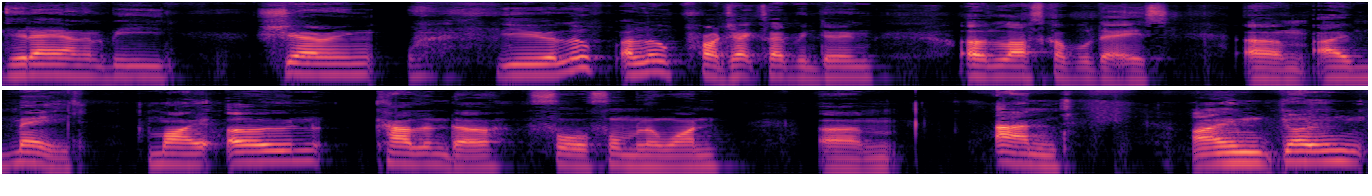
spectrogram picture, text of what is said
today I'm going to be sharing with you a little a little project I've been doing over the last couple of days. Um, I've made my own calendar for Formula One, um, and I'm going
